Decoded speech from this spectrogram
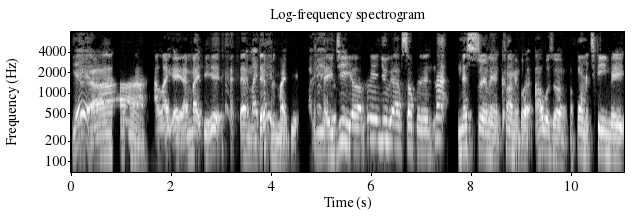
Yeah, Ah, I like. Hey, that might be it. That, might be definitely might be it. Hey, G, uh, me and you have something not necessarily in common, but I was a, a former teammate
